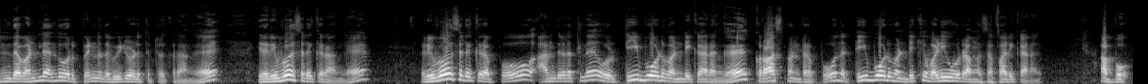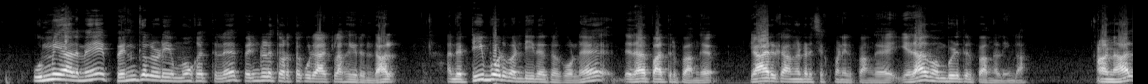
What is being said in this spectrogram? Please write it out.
இந்த வண்டியிலேருந்து ஒரு பெண் அந்த வீடியோ எடுத்துகிட்டு இருக்கிறாங்க. இதை ரிவர்ஸ் எடுக்கிறாங்க. ரிவர்ஸ் எடுக்கிறப்போ அந்த இடத்துல ஒரு டீ போர்டு வண்டிக்காரங்க கிராஸ் பண்ணுறப்போ அந்த டீ போர்டு வண்டிக்கு வழி விடுறாங்க சஃபாரிக்காரங்க அப்போது உண்மையாலுமே பெண்களுடைய மோகத்தில் பெண்களை துரத்தக்கூடிய ஆட்களாக இருந்தால் அந்த டீ போர்டு வண்டியில் இருக்கக்குள்ள ஏதாவது பார்த்துருப்பாங்க. யார் இருக்காங்கன்ற செக் பண்ணியிருப்பாங்க ஏதாவது வம்பிழுத்திருப்பாங்க இல்லைங்களா? ஆனால்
